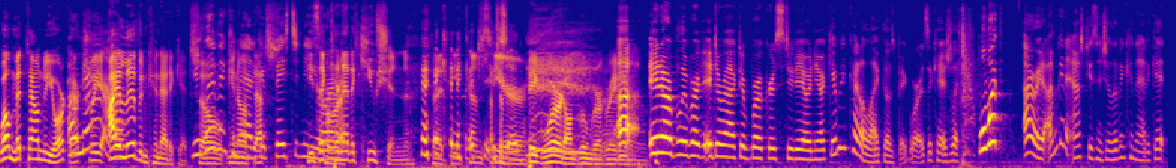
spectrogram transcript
Well, Midtown New York. Oh, actually, now. I live in Connecticut. You so, live in you know, Connecticut, that's based in New He's York. a Connecticutian, but he comes Connecticutian. here. big word on Bloomberg Radio. Uh, in our Bloomberg Interactive Brokers studio in New York. Yeah, we kind of like those big words occasionally. Well, what? All right, I'm going to ask you since you live in Connecticut,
